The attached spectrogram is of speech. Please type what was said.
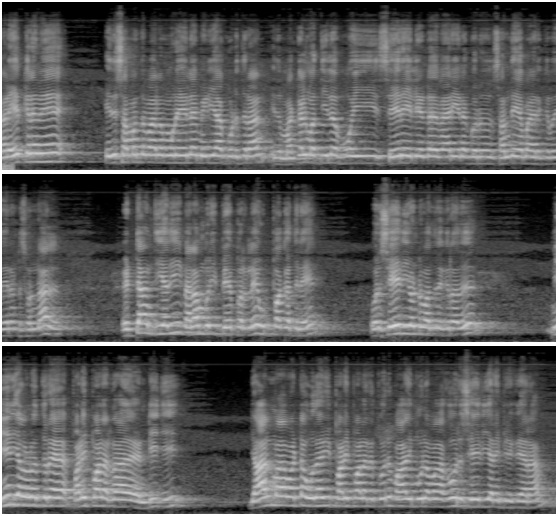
நான் ஏற்கனவே இது சம்பந்தமான முறையில் மீடியா கொடுத்துறான். இது மக்கள் மத்தியில் போய் சேரையில்லைன்ற மாதிரி எனக்கு ஒரு சந்தேகமாக இருக்கிறது. என்னென்று சொன்னால் எட்டாம் தேதி வலம்புரி பேப்பரிலே உட்பக்கத்திலே ஒரு செய்தி ஒன்று வந்திருக்கிறது. நீதி அலுவலகத்துறை பணிப்பாளர் டிஜி யாழ் மாவட்ட உதவி பணிப்பாளருக்கு ஒரு வாய் மூலமாக ஒரு செய்தி அனுப்பியிருக்கிறாராம்.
